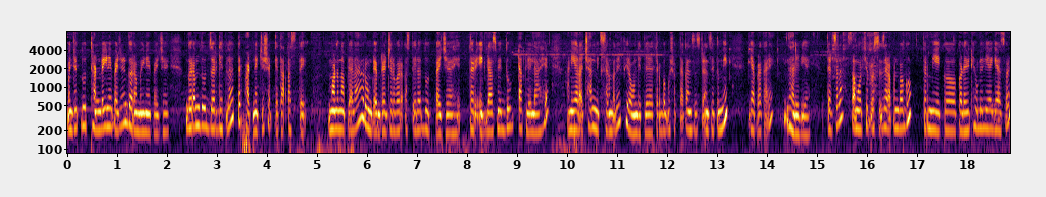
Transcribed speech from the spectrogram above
म्हणजे दूध थंडही नाही पाहिजे आणि गरमही नाही पाहिजे. गरम दूध जर घेतलं तर फाटण्याची शक्यता असते. म्हणून आपल्याला रूम टेम्परेचरवर असलेलं दूध पाहिजे आहे. तर एक ग्लास मी दूध टाकलेलं आहे आणि याला छान मिक्सरमध्ये फिरवून घेतलेलं आहे. तर बघू शकता कन्सिस्टन्सी तुम्ही या प्रकारे झालेली आहे. तर चला समोरची प्रोसेसर आपण बघू तर मी एक कढई ठेवलेली आहे गॅसवर.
